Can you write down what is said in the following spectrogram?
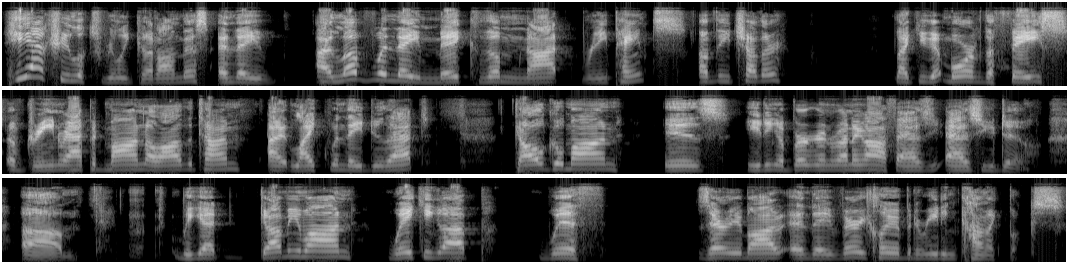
He actually looks really good on this, and they. I love when they make them not repaints of each other. Like you get more of the face of Green Rapidmon a lot of the time. I like when they do that. Galgomon is eating a burger and running off as as you do. Um, we get Gummymon waking up with Zerumon, and they very clearly have been reading comic books.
